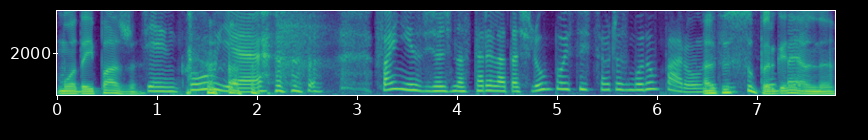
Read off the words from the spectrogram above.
młodej parze. Dziękuję. Fajnie jest wziąć na stare lata ślub, bo jesteś cały czas młodą parą. Ale to jest super, genialne.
